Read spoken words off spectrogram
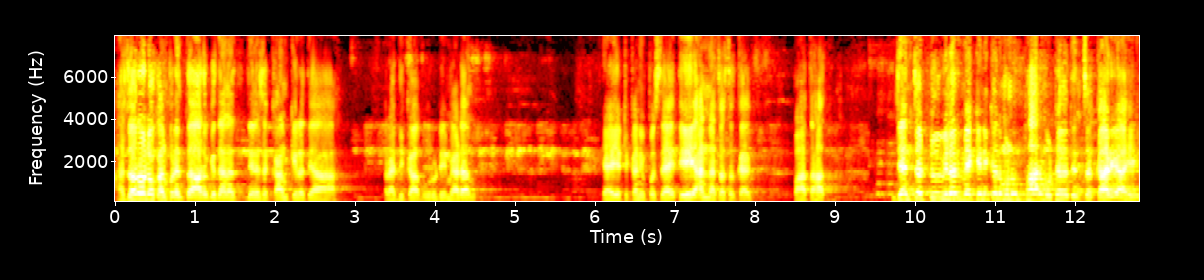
हजारो लोकांपर्यंत आरोग्यदानात देण्याचं काम केलं त्या राधिका बोरुडे मॅडम. ह्या या ठिकाणी उपस्थित आहेत. हे अन्नाचा सत्कार पाहत आहात. ज्यांचं टू व्हीलर मेकॅनिकल म्हणून फार मोठं त्यांचं कार्य आहे.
